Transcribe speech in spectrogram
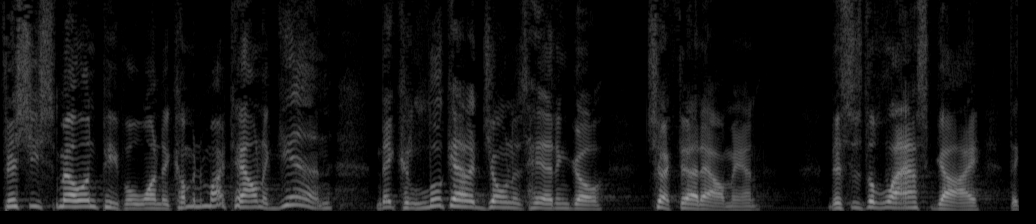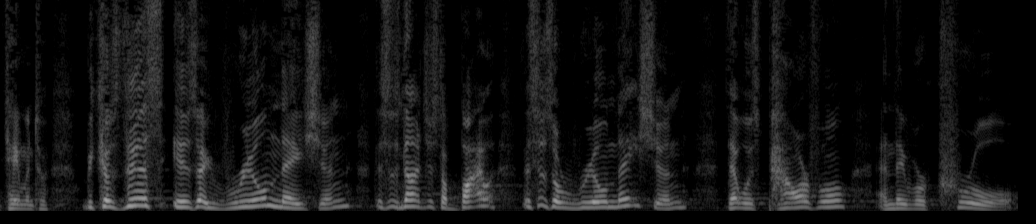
fishy smelling people wanted to come into my town again, they could look at Jonah's head and go, check that out, man. This is the last guy that came into because this is a real nation. This is not just a Bible. This is a real nation that was powerful and they were cruel.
